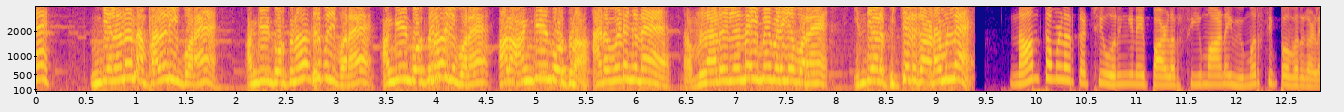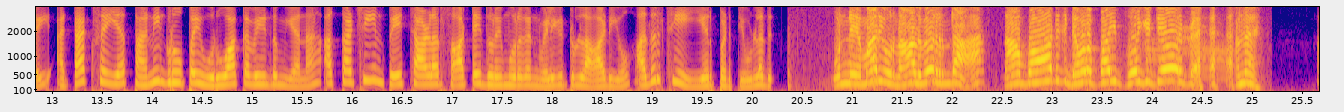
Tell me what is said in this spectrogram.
இங்க இல்லைன்னா நான் பழனிக்கு போறேன். அங்கேயும் தோர்த்தனா? திருப்பதி போறேன். அங்கேயும் தோர்த்தனா? திருப்பதி போறேன். ஆனா அங்கேயும் தோர்த்தனா? அட விடுங்கண்ணே. தமிழ்நாடு இல்லைன்னா இமயமலைக்க போறேன். இந்தியாவில பிச்சை எடுக்க இடம் இல்ல. நாம் தமிழர் கட்சி ஒருங்கிணைப்பாளர் சீமானை விமர்சிப்பவர்களை அட்டாக் செய்ய தனி குரூப்பை உருவாக்க வேண்டும் என அக்கட்சியின் பேச்சாளர் சாட்டை துரைமுருகன் வெளியிட்டுள்ள ஆடியோ அதிர்ச்சியை ஏற்படுத்தியுள்ளது. உன்னைய மாதிரி ஒரு நாலு பேர் இருந்தா நான் பாட்டுக்கு டெவலப் ஆகி போய்கிட்டே இருப்பேன்.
